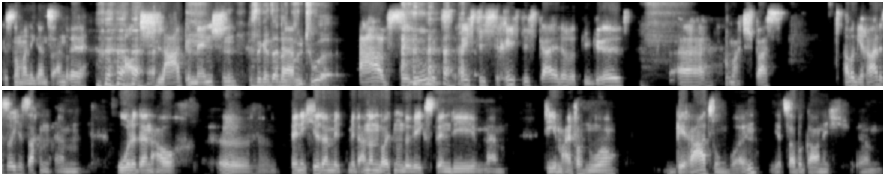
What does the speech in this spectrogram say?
das ist nochmal eine ganz andere Art Schlagmenschen. Das ist eine ganz andere ähm, Kultur. Absolut. richtig, richtig geil. Da wird gegrillt. Äh, macht Spaß. Aber gerade solche Sachen, ähm, oder dann auch, äh, wenn ich hier dann mit, mit anderen Leuten unterwegs bin, die, ähm, die eben einfach nur Beratung wollen, jetzt aber gar nicht ähm,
